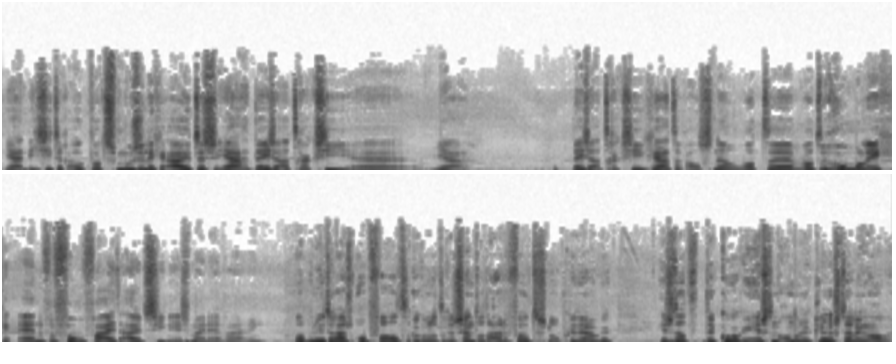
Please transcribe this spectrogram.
Ja, die ziet er ook wat smoezelig uit. Dus ja, deze attractie, ja, deze attractie gaat er al snel wat, wat rommelig en verfomfaaid uitzien, is mijn ervaring. Wat me nu trouwens opvalt, ook omdat er recent wat oude foto's zijn opgedoken, is dat de korgen eerst een andere kleurstelling hadden.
